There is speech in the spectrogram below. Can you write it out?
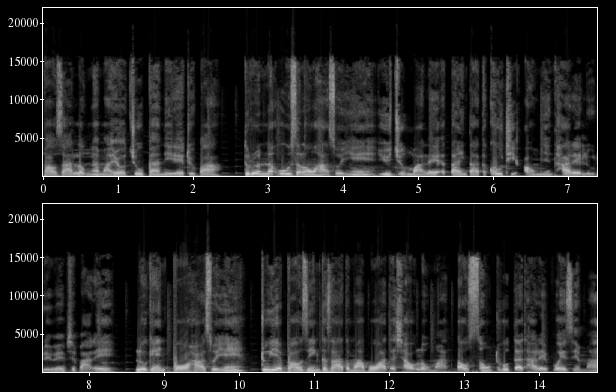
browser လုပ်ငန်းမှာရောကြိုးပမ်းနေတဲ့သူပါ။သူတို့နှစ်ဦးစလုံးဟာဆိုရင် YouTube မှာလည်းအတိုင်းအတာတစ်ခုထိအောင်မြင်ထားတဲ့လူတွေပဲဖြစ်ပါတယ်။ Logan Paul ဟာဆိုရင်သူ့ရဲ့ browsing ကစားသမားဘဝတစ်လျှောက်လုံးမှာနောက်ဆုံးထိုးတက်ထားတဲ့ပွဲစဉ်မှာ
